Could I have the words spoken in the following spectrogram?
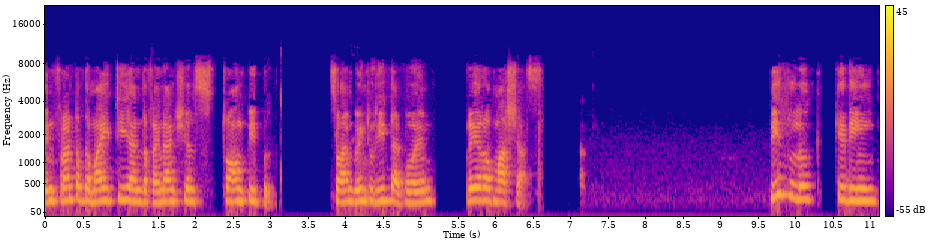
in front of the mighty and the financial strong people. So I'm going to read that poem, Prayer of Marshas. Okay. Pirluk kedin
